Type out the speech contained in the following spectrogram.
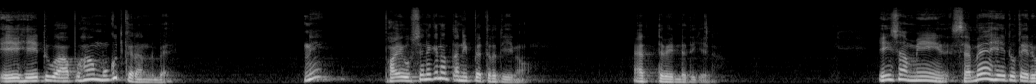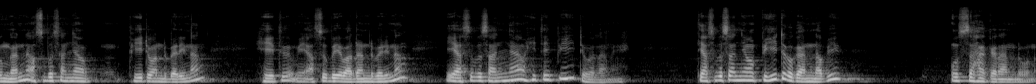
ඒ හේතුව ආපුහම මුකුත් කරන්න බෑ. නේ? පය උස්සන කෙනත් අනිත් පැත්තට තියෙනවා. ඇත්ත වෙන්නද කියලා. ඒ නිසා මේ සැබෑ හේතු තේරුම් ගන්න අසුබ සංඥා පිහිටවන්න බැරි නම් හේතුව මේ අසුබේ වඩන්න බැරි නම් ඒ අසුබ සංඥාව හිතේ පිහිටවලා නැහැ. ඉතින් අසුබ සංඥාව පිහිටව ගන්න අපි උත්සාහ කරන්න ඕන.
